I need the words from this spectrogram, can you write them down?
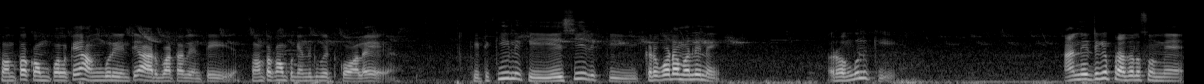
సొంత కొంపలకే హంగులేంటి ఆర్భాటాలేంటి? సొంత కొంపకి ఎందుకు పెట్టుకోవాలి? కిటికీలకి ఏసీలకి ఇక్కడ కూడా మళ్ళీ రంగులకి. అన్నిటికీ ప్రజల సొమ్మే.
